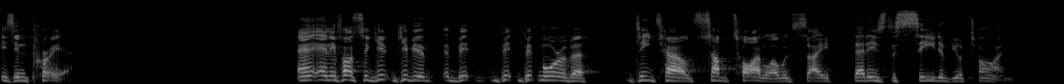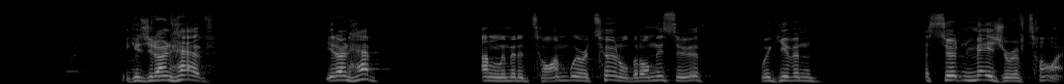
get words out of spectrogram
is in prayer. And, and if I was to give, give you a bit, bit, bit more of a detailed subtitle, I would say that is the seed of your time. Because you don't have, you don't have unlimited time. We're eternal, but on this earth, we're given a certain measure of time.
